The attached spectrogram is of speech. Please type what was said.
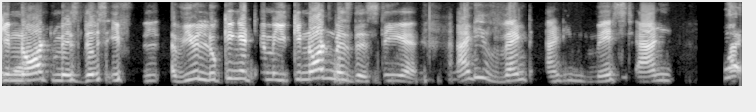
cannot miss this if, we were looking at him you cannot miss this and he went and he missed and what?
